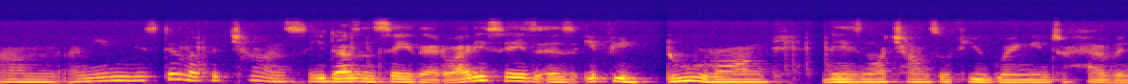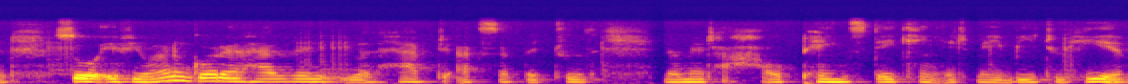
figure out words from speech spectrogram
um, I mean, you still have a chance. He doesn't say that. What he says is if you do wrong, there's no chance of you going into heaven. So if you want to go to heaven, you'll have to accept the truth, no matter how painstaking it may be to hear.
